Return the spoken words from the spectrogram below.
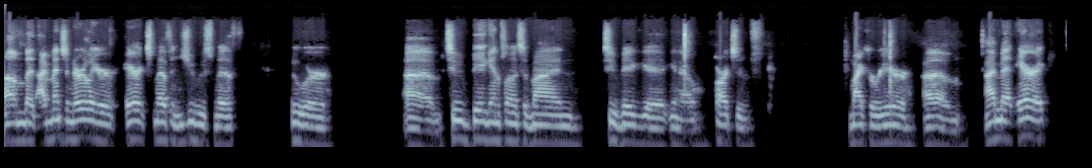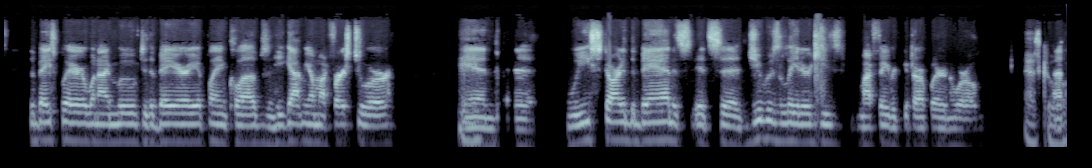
Um, but I mentioned earlier Eric Smith and Jubu Smith, who were um, two big influence of mine, two big uh, you know parts of my career. Um, I met Eric, the bass player, when I moved to the Bay Area playing clubs, and he got me on my first tour Mhm. and uh, we started the band. It's it's uh, Jubu's the leader. He's my favorite guitar player in the world. That's cool. Uh,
